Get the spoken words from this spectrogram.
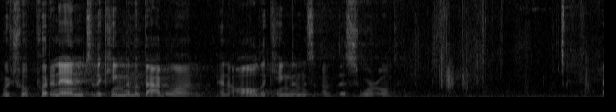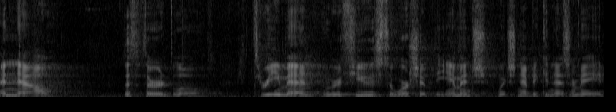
which will put an end to the kingdom of Babylon and all the kingdoms of this world. And now, the third blow three men who refused to worship the image which Nebuchadnezzar made,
